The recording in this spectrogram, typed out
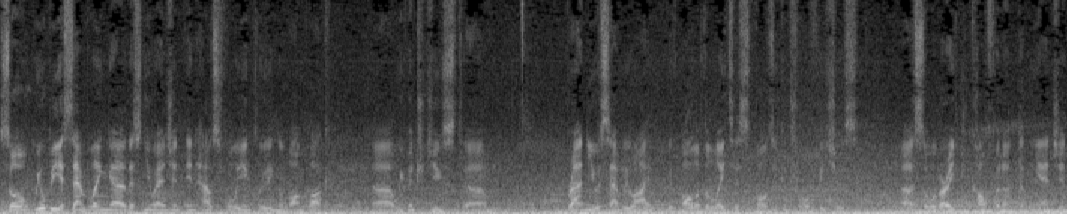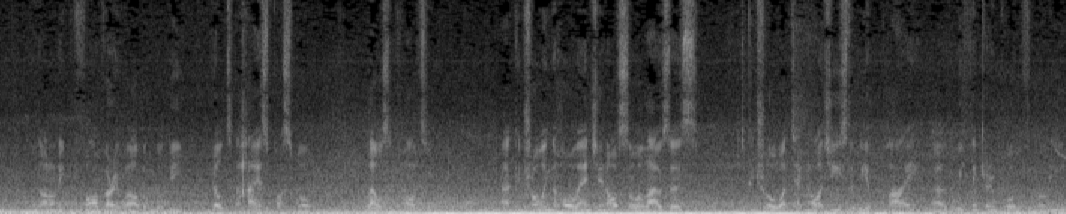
So we'll be assembling uh, this new engine in-house fully, including the long block. Uh, we've introduced um, brand new assembly line with all of the latest quality control features. Uh, so we're very confident that the engine will not only perform very well, but will be built to the highest possible levels of quality. Uh, controlling the whole engine also allows us to control what technologies that we apply uh, that we think are important for marine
